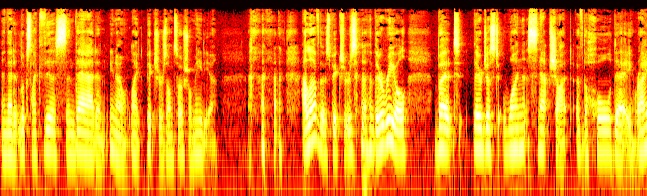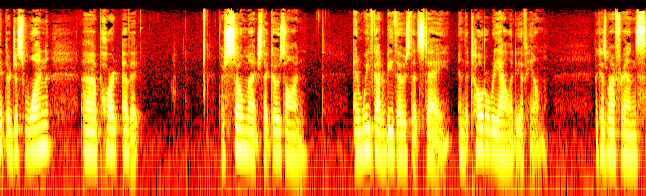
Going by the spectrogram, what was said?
and that it looks like this and that and you know like pictures on social media. I love those pictures. they're real, but they're just one snapshot of the whole day, right? They're just one uh, part of it. There's so much that goes on, and we've got to be those that stay in the total reality of Him. Because, my friends,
